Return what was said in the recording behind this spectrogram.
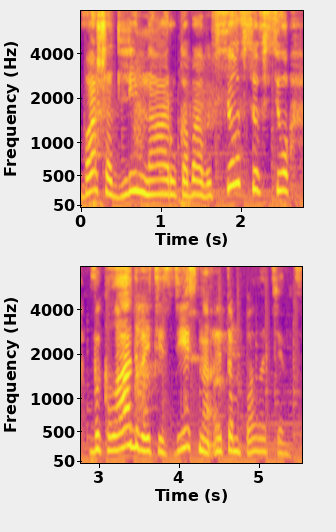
ваша длина рукава. Вы все-все-все выкладываете здесь на этом полотенце.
